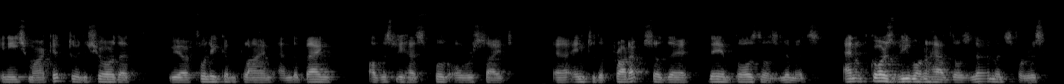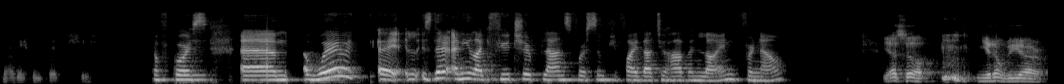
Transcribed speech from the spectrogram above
in each market to ensure that we are fully compliant, and the bank obviously has full oversight uh, into the product, so they, they impose those limits. And of course, we want to have those limits for risk management purposes. Of course. Um, where uh, is there any like future plans for Simplify that you have in line for now? Yeah, so you know we are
